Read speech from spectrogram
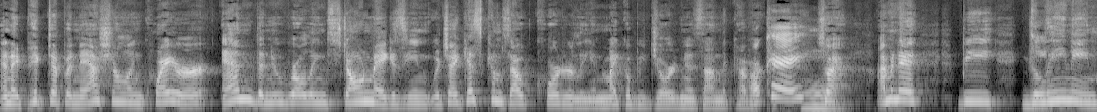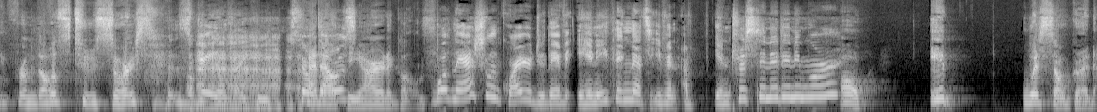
and I picked up a National Enquirer and the new Rolling Stone magazine, which I guess comes out quarterly, and Michael B. Jordan is on the cover. Okay. Oh. So I, I'm going to be gleaning from those two sources Okay. because I can So cut out the articles. Well, National Enquirer, do they have anything that's even of interest in it anymore? Oh, it was so good.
